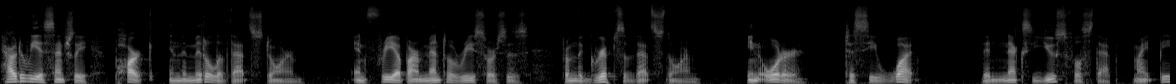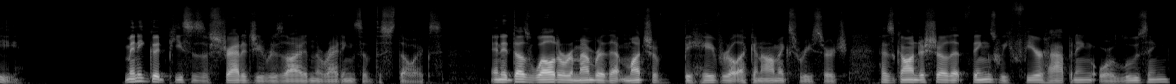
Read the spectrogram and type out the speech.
How do we essentially park in the middle of that storm and free up our mental resources from the grips of that storm in order to see what the next useful step might be. Many good pieces of strategy reside in the writings of the Stoics, and it does well to remember that much of behavioral economics research has gone to show that things we fear happening or losing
